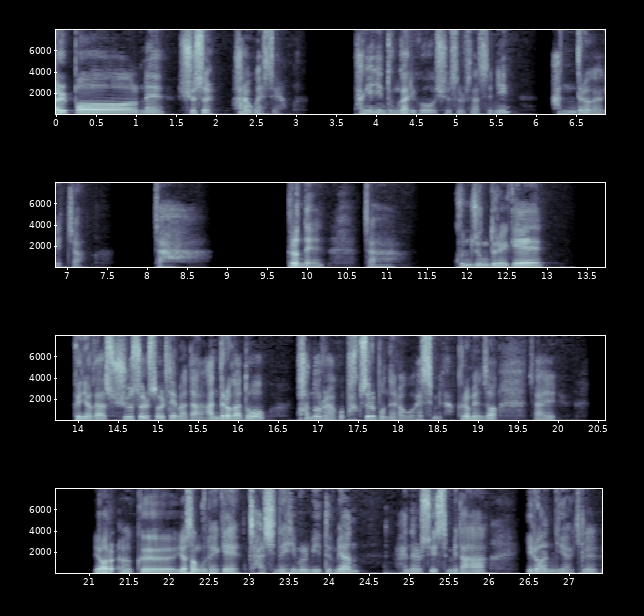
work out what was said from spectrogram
10번의 슛을 하라고 했어요. 당연히 눈 가리고 슛을 쐈으니 안 들어가겠죠. 자, 그런데 자, 군중들에게 그녀가 슛을 쏠 때마다 안 들어가도 환호를 하고 박수를 보내라고 했습니다. 그러면서 자, 여, 어, 그 여성분에게 자신의 힘을 믿으면 해낼 수 있습니다. 이러한 이야기를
